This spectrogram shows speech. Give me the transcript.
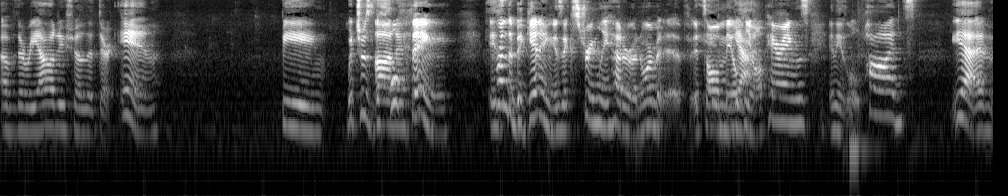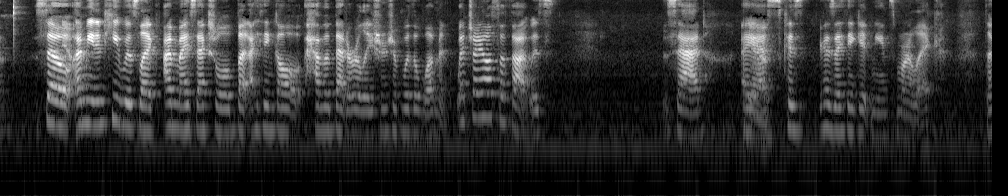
of the reality show that they're in, being Which was the whole thing is- from the beginning is extremely heteronormative. It's all male Yeah. female pairings in these little pods. Yeah, and so Yeah. I mean, and he was like, "I'm bisexual, but I think I'll have a better relationship with a woman," which I also thought was sad. I Yeah. guess because because I think it means more like the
